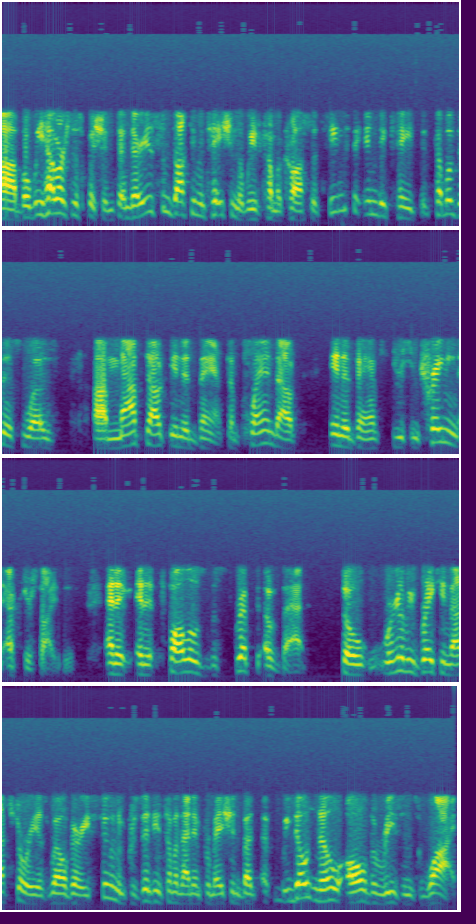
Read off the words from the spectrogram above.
Uh, but we have our suspicions, and there is some documentation that we've come across that seems to indicate that some of this was uh, mapped out in advance and planned out in advance through some training exercises. And it, and it follows the script of that. So we're going to be breaking that story as well very soon and presenting some of that information, but we don't know all the reasons why.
